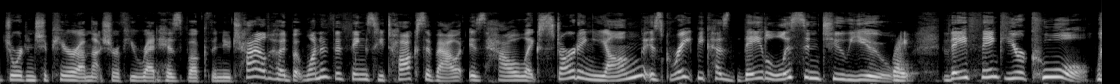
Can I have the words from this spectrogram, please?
Jordan Shapiro. I'm not sure if you read his book, The New Childhood, but one of the things he talks about is how like starting young is great because they listen to you. Right. They think you're cool.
